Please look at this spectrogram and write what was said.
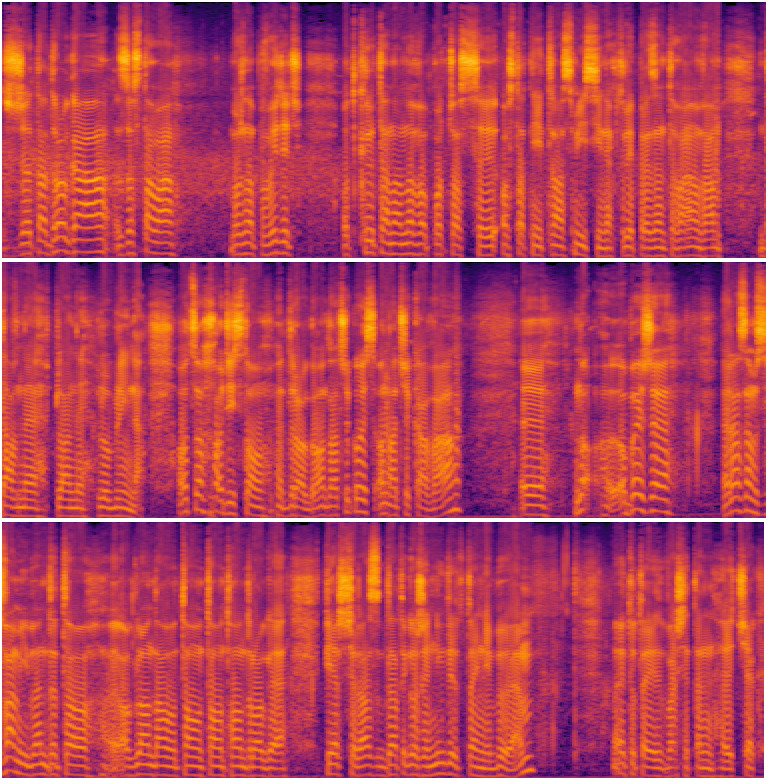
że ta droga została, można powiedzieć, odkryta na nowo podczas y, ostatniej transmisji, na której prezentowałem Wam dawne plany Lublina. O co chodzi z tą drogą? Dlaczego jest ona ciekawa? Y, No, obejrzę razem z Wami, będę to y, oglądał, tą, tą, tą drogę pierwszy raz, dlatego że nigdy tutaj nie byłem. No i tutaj właśnie ten ciek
